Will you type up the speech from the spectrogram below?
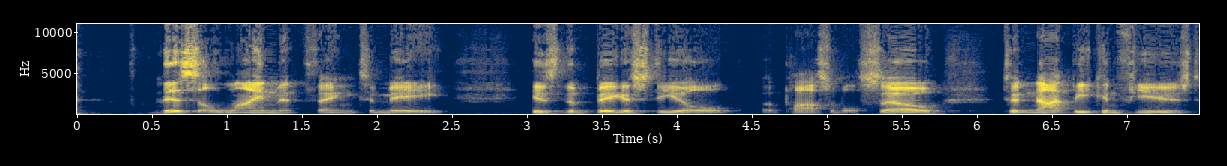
this alignment thing to me is the biggest deal possible. So to not be confused,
